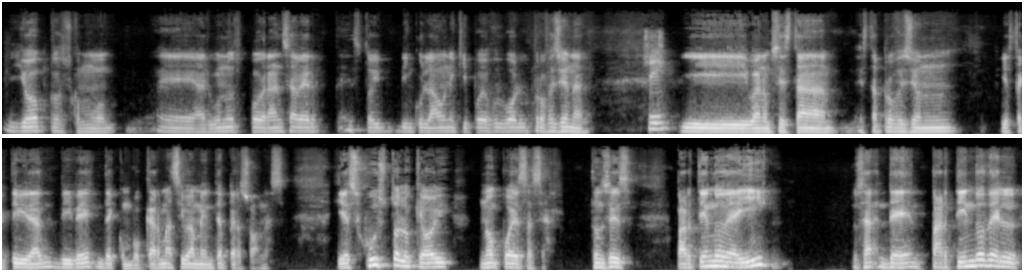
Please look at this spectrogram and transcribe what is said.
Yo, pues como eh, algunos podrán saber, estoy vinculado a un equipo de fútbol profesional. Sí. Y bueno, pues esta, esta profesión y esta actividad vive de convocar masivamente a personas. Y es justo lo que hoy no puedes hacer. Entonces, partiendo de ahí, o sea, de, partiendo del,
